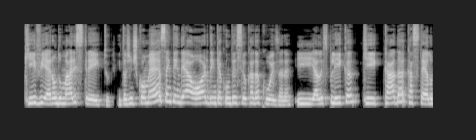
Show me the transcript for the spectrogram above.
que vieram do mar estreito. Então a gente começa a entender a ordem que aconteceu cada coisa, né? E ela explica que cada castelo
